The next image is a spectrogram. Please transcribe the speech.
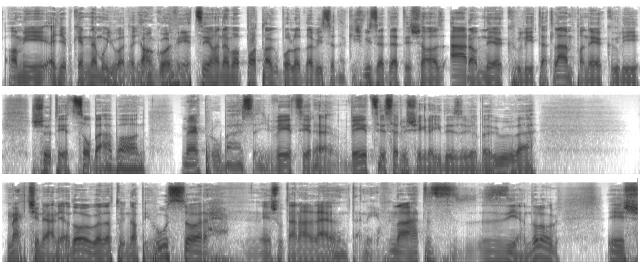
ami egyébként nem úgy volt, hogy angol WC, hanem a patakból oda viszed a kis vizedet, és az áram nélküli, tehát lámpa nélküli sötét szobában megpróbálsz egy WC-re, WC-szerűségre idézőbe ülve megcsinálni a dolgodat, hogy napi 20-szor, és utána leönteni. Na hát ez, ez ilyen dolog. És,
